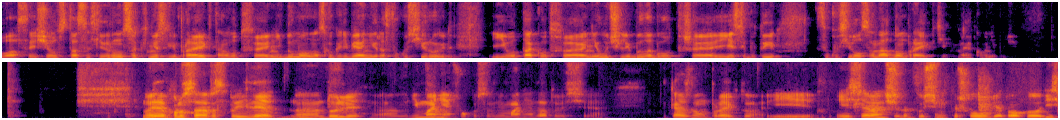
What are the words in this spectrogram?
Класс. Еще, Стас, если вернуться к нескольким проектам, вот э, не думал, насколько тебя они расфокусируют, и вот так вот э, не лучше ли было бы, вот, э, если бы ты сфокусировался на одном проекте, на каком-нибудь? Ну, я просто распределяю доли внимания, фокуса внимания, да, то есть каждому проекту. И если раньше, допустим, Cash Flow где-то около 10%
